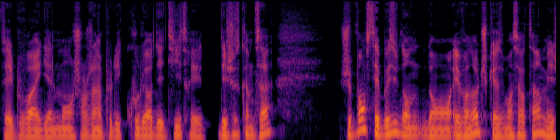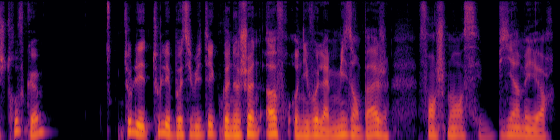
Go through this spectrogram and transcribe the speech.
Vous allez pouvoir également changer un peu les couleurs des titres et des choses comme ça. Je pense que c'est possible dans, dans Evernote, je suis quasiment certain, mais je trouve que toutes les, possibilités que Notion offre au niveau de la mise en page, franchement, c'est bien meilleur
